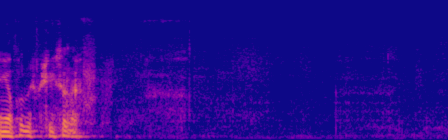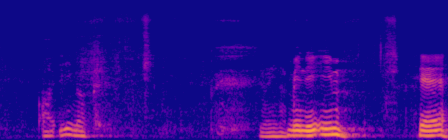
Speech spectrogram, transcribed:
yapılmış bir şey sanırım. Aa inak. Yayınak. Mini'im he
